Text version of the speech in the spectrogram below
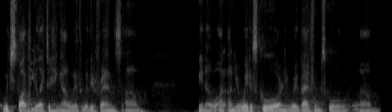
which spot do you like to hang out with with your friends? Um, you know, on, on your way to school or on your way back from school, um,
